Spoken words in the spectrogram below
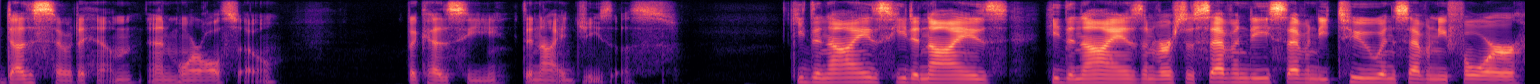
does so to him and more also because he denied Jesus. He denies, he denies, he denies in verses 70, 72, and 74.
